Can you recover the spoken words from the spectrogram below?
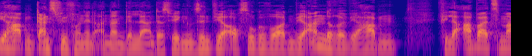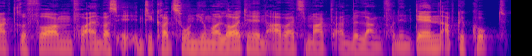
Wir haben ganz viel von den anderen gelernt, deswegen sind wir auch so geworden wie andere. Wir haben viele Arbeitsmarktreformen, vor allem was Integration junger Leute in den Arbeitsmarkt anbelangt, von den Dänen abgeguckt.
